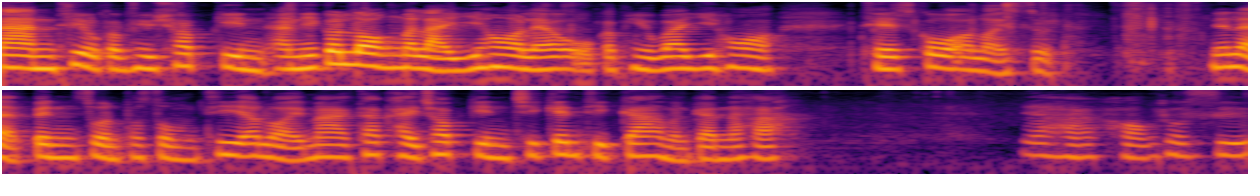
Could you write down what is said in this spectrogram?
นานที่โอกับฮิวชอบกิน อันนี้ก็ลองมาหลายยี่ห้อแล้วโอกับฮิวว่ายี่ห้อเทสโกอร่อยสุด นี่แหละเป็นส่วนผสมที่อร่อยมาก ถ้าใครชอบกินชิคเก้นทิก้าเหมือนกันนะคะเนี่ยค่ะของที่ซื้อ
